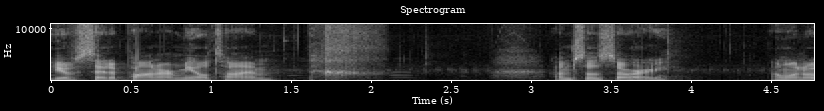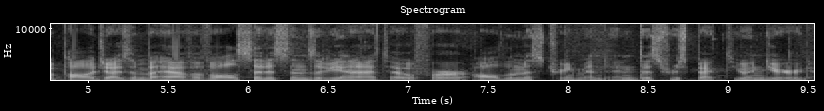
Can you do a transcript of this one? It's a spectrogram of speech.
you have set upon our mealtime? I'm so sorry. I want to apologize on behalf of all citizens of Yanato for all the mistreatment and disrespect you endured.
